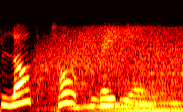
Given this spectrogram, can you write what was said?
Blog Talk Radio.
